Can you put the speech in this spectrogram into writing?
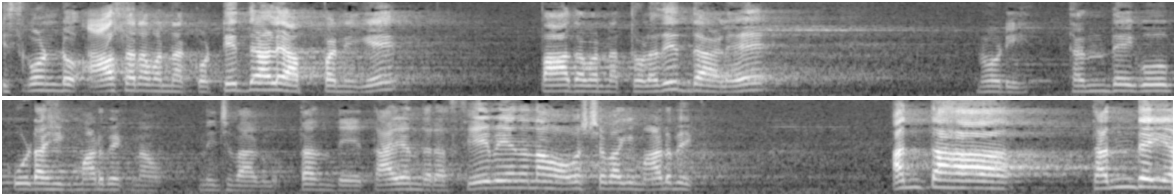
ಇಸ್ಕೊಂಡು ಆಸನವನ್ನು ಕೊಟ್ಟಿದ್ದಾಳೆ ಅಪ್ಪನಿಗೆ, ಪಾದವನ್ನು ತೊಳೆದಿದ್ದಾಳೆ. ನೋಡಿ, ತಂದೆಗೂ ಕೂಡ ಹೀಗೆ ಮಾಡ್ಬೇಕು ನಾವು, ನಿಜವಾಗ್ಲು. ತಂದೆ, ತಾಯಂದರ ಸೇವೆಯನ್ನು ನಾವು ಅವಶ್ಯವಾಗಿ ಮಾಡಬೇಕು. ಅಂತಹ ತಂದೆಯ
